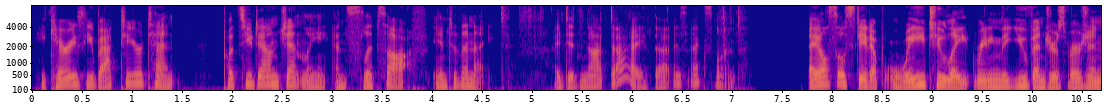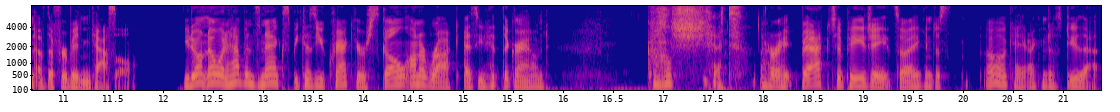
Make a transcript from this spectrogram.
He carries you back to your tent, puts you down gently, and slips off into the night. I did not die. That is excellent. I also stayed up way too late reading the U Ventures version of The Forbidden Castle. You don't know what happens next because you crack your skull on a rock as you hit the ground. Well, shit. All right, back to page eight. So I can just, oh, okay, I can just do that.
